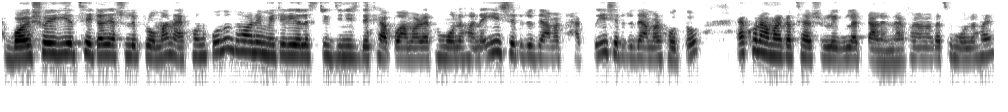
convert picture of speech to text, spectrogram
বয়স হয়ে গিয়েছে, এটাই আসলে প্রমাণ। এখন কোন ধরনের মেটেরিয়ালিস্টিক জিনিস দেখে আপু আমার এখন মনে হয় না ই সেটা যদি আমার থাকতো ই সেটা যদি আমার হতো। এখন আমার কাছে আসলে এগুলা টানে না। এখন আমার কাছে মনে হয়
